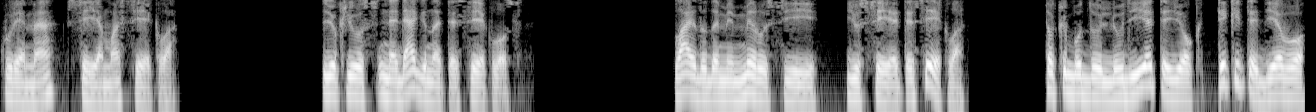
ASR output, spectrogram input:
kuriame siejama sėkla. Juk jūs nedeginate sėklos. Laidodami mirusį, jūs siejate sėklą. Tokiu būdu liudijate, jog tikite Dievo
